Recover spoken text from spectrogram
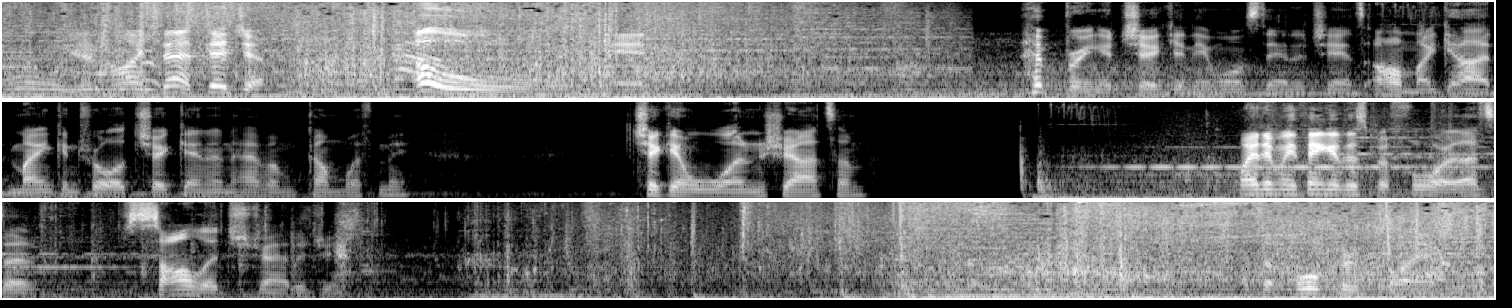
Oh, you didn't like that, did you? Oh. Bring a chicken, he won't stand a chance. Oh my god, mind control a chicken and have him come with me? Chicken one-shots him? Why didn't we think of this before? That's a solid strategy. That's a foolproof plan.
